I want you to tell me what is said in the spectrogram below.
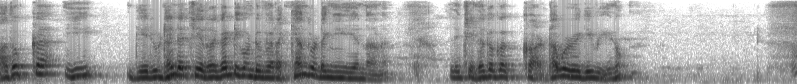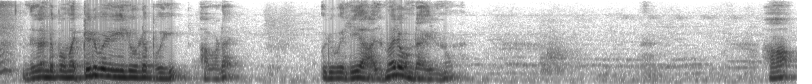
അതൊക്കെ ഈ ഗരുഡന്റെ ചിറകടി കൊണ്ട് വിറയ്ക്കാൻ തുടങ്ങി എന്നാണ്. അതിൽ ചിലതൊക്കെ കടപുഴകി വീണു. ഇത് കണ്ടപ്പോൾ മറ്റൊരു വഴിയിലൂടെ പോയി അവിടെ ഒരു വലിയ ആൽമരം ഉണ്ടായിരുന്നു. ആ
